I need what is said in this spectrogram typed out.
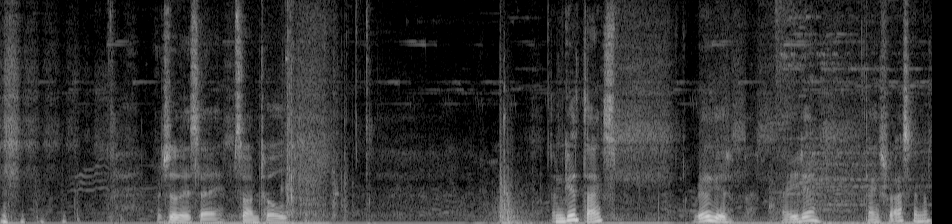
or so they say, so I'm told. I'm good, thanks. Real good. How you doing? Thanks for asking, man.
